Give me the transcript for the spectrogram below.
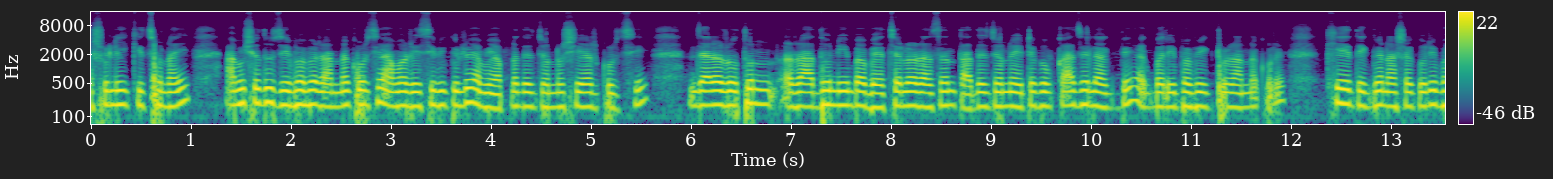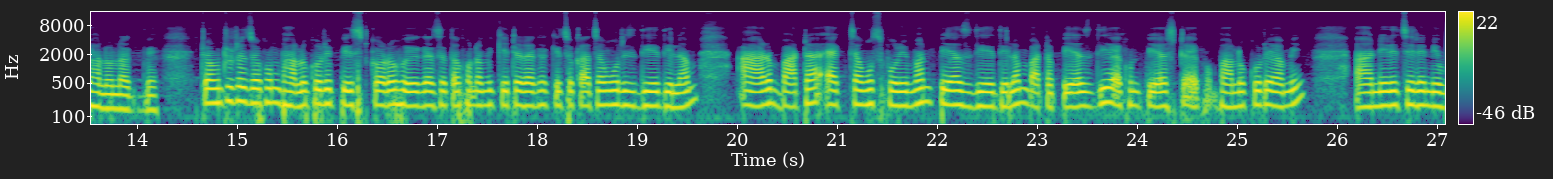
আসলেই কিছু নাই। আমি শুধু যেভাবে রান্না করছি, আমার রেসিপিগুলি আমি আপনাদের জন্য শেয়ার করছি। যারা নতুন রাঁধুনি বা ব্যাচেলার আছেন, তাদের জন্য এটা খুব কাজে লাগবে। একবার এভাবে একটু রান্না করে খেয়ে দেখবেন, আশা করি ভালো লাগবে। টমেটোটা যখন ভালো করে পেস্ট করা হয়ে গেছে, তখন আমি কেটে রাখা কিছু কাঁচামরিচ দিয়ে দিলাম। আর বাটা এক চামচ পরিমাণ পেঁয়াজ দিয়ে দিলাম। বাটা পেঁয়াজ দিয়ে এখন পেঁয়াজটা ভালো করে আমি নেড়ে চেড়ে নেব।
